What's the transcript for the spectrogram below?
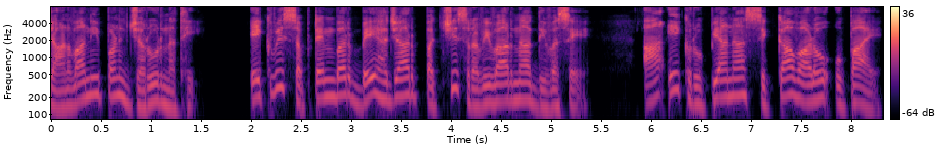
જાણવાની પણ જરૂર નથી. એકવીસ સપ્ટેમ્બર બે હજાર પચીસ રવિવારના દિવસે આ એક રૂપિયાના સિક્કાવાળો ઉપાય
